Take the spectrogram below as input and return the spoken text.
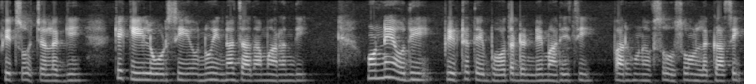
ਫਿਰ ਸੋਚਣ ਲੱਗੀ ਕਿ ਕੀ ਲੋੜ ਸੀ ਉਹਨੂੰ ਇੰਨਾ ਜ਼ਿਆਦਾ ਮਾਰਨ ਦੀ। ਉਹਨੇ ਉਹਦੀ ਪਿੱਠ ਤੇ ਬਹੁਤ ਡੰਡੇ ਮਾਰੇ ਸੀ, ਪਰ ਹੁਣ ਅਫਸੋਸ ਹੋਣ ਲੱਗਾ ਸੀ।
